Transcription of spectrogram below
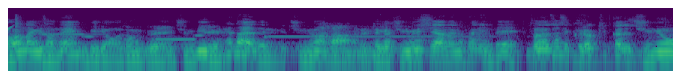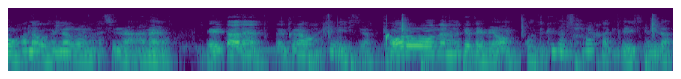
결혼하기 전에 미리 어느 정도의 준비를 해놔야 되는 게 중요하다를 음, 되게 맞아요. 중요시하는 편인데 저는 사실 그렇게까지 중요하다고 생각은 하지는 않아요. 일단은 저는 그런 확신이 있어요. 결혼을 하게 되면 어떻게든 살아가게 돼 있습니다.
